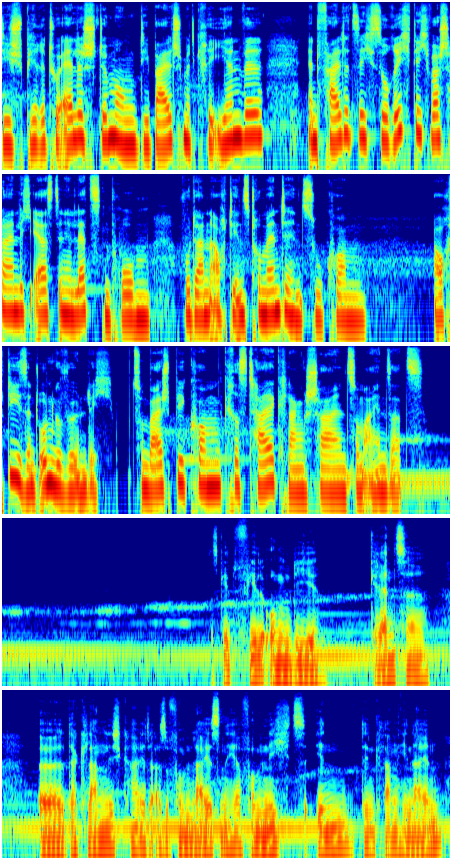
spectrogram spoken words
Die spirituelle Stimmung, die Ballschmidt kreieren will, entfaltet sich so richtig wahrscheinlich erst in den letzten Proben, wo dann auch die Instrumente hinzukommen. Auch die sind ungewöhnlich. Zum Beispiel kommen Kristallklangschalen zum Einsatz. Es geht viel um die Grenze äh, der Klanglichkeit, also vom Leisen her, vom Nichts in den Klang hinein.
